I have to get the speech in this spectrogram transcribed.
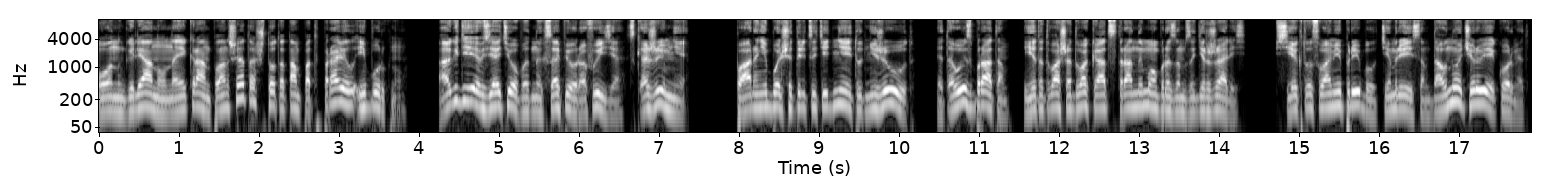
Он глянул на экран планшета, что-то там подправил и буркнул. «А где взять опытных саперов, Изя? Скажи мне!» «Парни больше 30 дней тут не живут. Это вы с братом, и этот ваш адвокат странным образом задержались. Все, кто с вами прибыл, тем рейсом, давно червей кормят.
